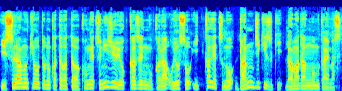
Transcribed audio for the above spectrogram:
イスラム教徒の方々は今月24日前後からおよそ1ヶ月の断食月ラマダンを迎えます。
